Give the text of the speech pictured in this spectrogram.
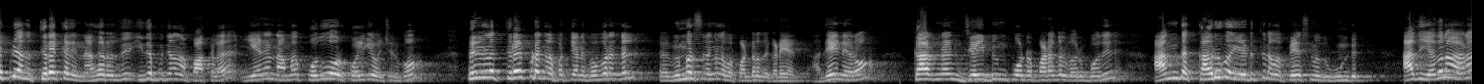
எப்படி அந்த திரைக்கதை நகருது இதை பற்றிலாம் நான் பார்க்கல. ஏன்னா நம்ம பொதுவாக ஒரு கொள்கையை வச்சுருக்கோம். பெரிய திரைப்படங்களை பற்றியான விவரங்கள் விமர்சனங்கள் நம்ம பண்ணுறது கிடையாது. அதே நேரம் கர்ணன் ஜெய்பிம் போன்ற படங்கள் வரும்போது அந்த கருவை எடுத்து நம்ம பேசுனது உண்டு. அது எதனாலனா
